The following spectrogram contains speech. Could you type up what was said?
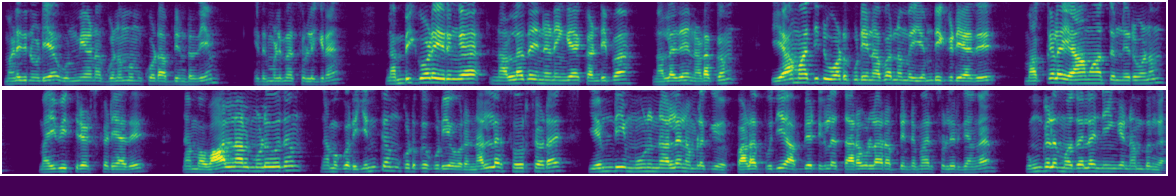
மனிதனுடைய உண்மையான குணமும் கூட அப்படின்றதையும் இதன் மூலிமா சொல்லிக்கிறேன். நம்பிக்கையோடு இருங்க. நல்லதை நினைங்க. கண்டிப்பாக நல்லதே நடக்கும். ஏமாற்றிட்டு ஓடக்கூடிய நபர் நம்ம எம்டி கிடையாது. மக்களை ஏமாற்றும் நிறுவனம் மைவி த்ரெட்ஸ் கிடையாது. நம்ம வாழ்நாள் முழுவதும் நமக்கு ஒரு இன்கம் கொடுக்கக்கூடிய ஒரு நல்ல சோர்ஸோட எம்டி மூணு நாளில் நம்மளுக்கு பல புதிய அப்டேட்டுகளை தரவுள்ளார் அப்படின்ற மாதிரி சொல்லியிருக்காங்க. உங்களை முதல்ல நீங்கள் நம்புங்க.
